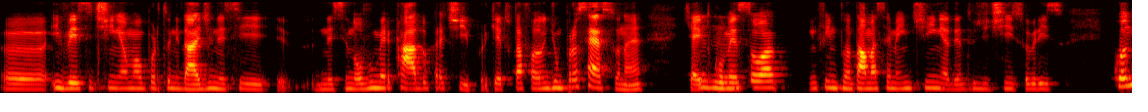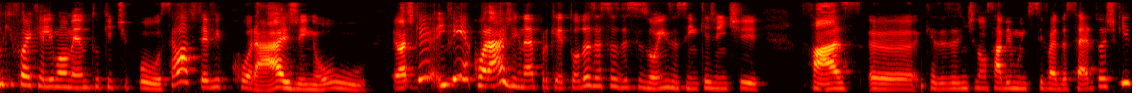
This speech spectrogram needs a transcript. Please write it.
uh, e ver se tinha uma oportunidade nesse, nesse novo mercado para ti, porque tu tá falando de um processo, né? Que aí tu uhum. começou a, enfim, plantar uma sementinha dentro de ti sobre isso. Quando que foi aquele momento que, tipo, sei lá, tu teve coragem ou... Eu acho que, enfim, é coragem, né? Porque todas essas decisões, assim, que a gente faz, uh, que às vezes a gente não sabe muito se vai dar certo, eu acho que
